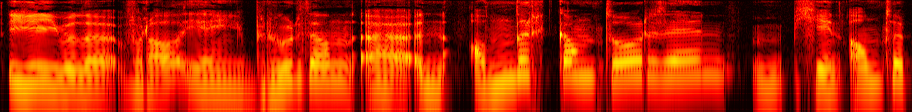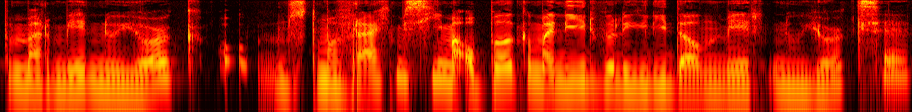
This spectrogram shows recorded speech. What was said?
Jullie willen vooral, jij en je broer dan, een ander kantoor zijn. Geen Antwerpen, maar meer New York. Een stomme vraag misschien, maar op welke manier willen jullie dan meer New York zijn?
